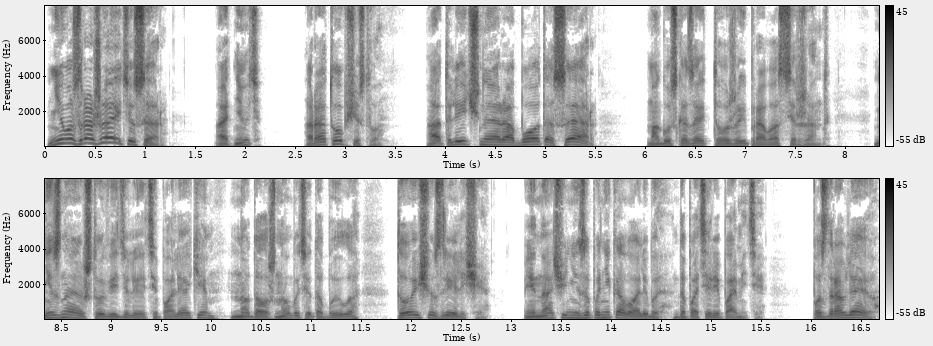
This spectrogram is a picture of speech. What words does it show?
«Не возражаете, сэр?» «Отнюдь. Рад обществу. «Отличная работа, сэр!» «Могу сказать тоже и про вас, сержант. Не знаю, что видели эти поляки, но, должно быть, это было то еще зрелище. Иначе не запаниковали бы до потери памяти. Поздравляю!»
